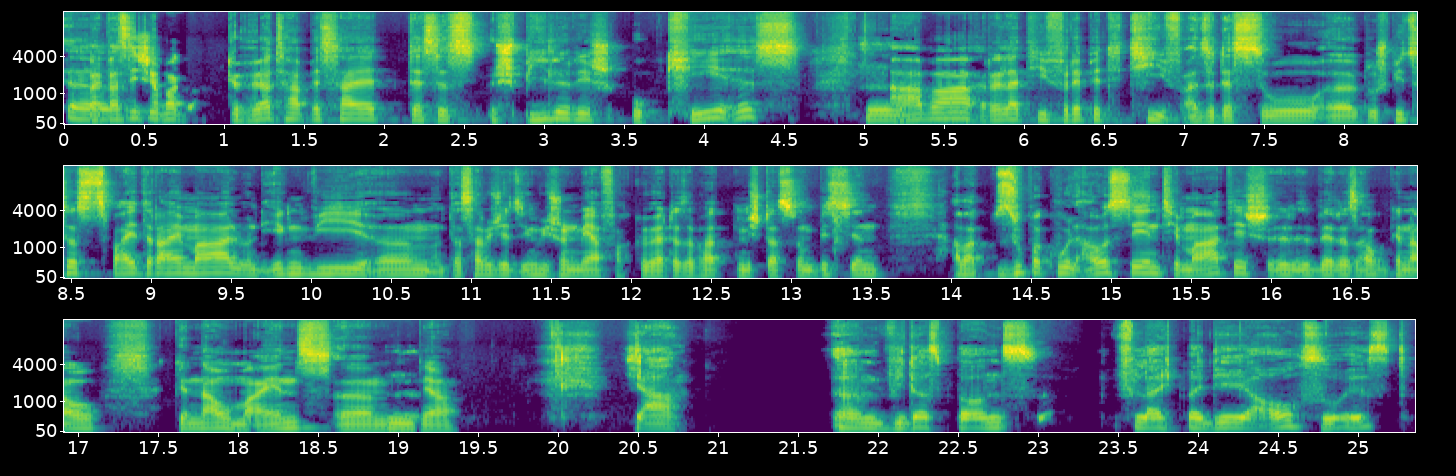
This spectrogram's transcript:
äh, was ich aber gehört habe, ist halt, dass es spielerisch okay ist, hm. aber relativ repetitiv. Also das so, äh, du spielst das zwei, dreimal und irgendwie, ähm, das habe ich jetzt irgendwie schon mehrfach gehört, deshalb hat mich das so ein bisschen, aber super cool aussehen, thematisch äh, wäre das auch genau, genau meins. Ähm, hm. Ja. Ja, ähm, wie das bei uns vielleicht bei dir ja auch so ist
